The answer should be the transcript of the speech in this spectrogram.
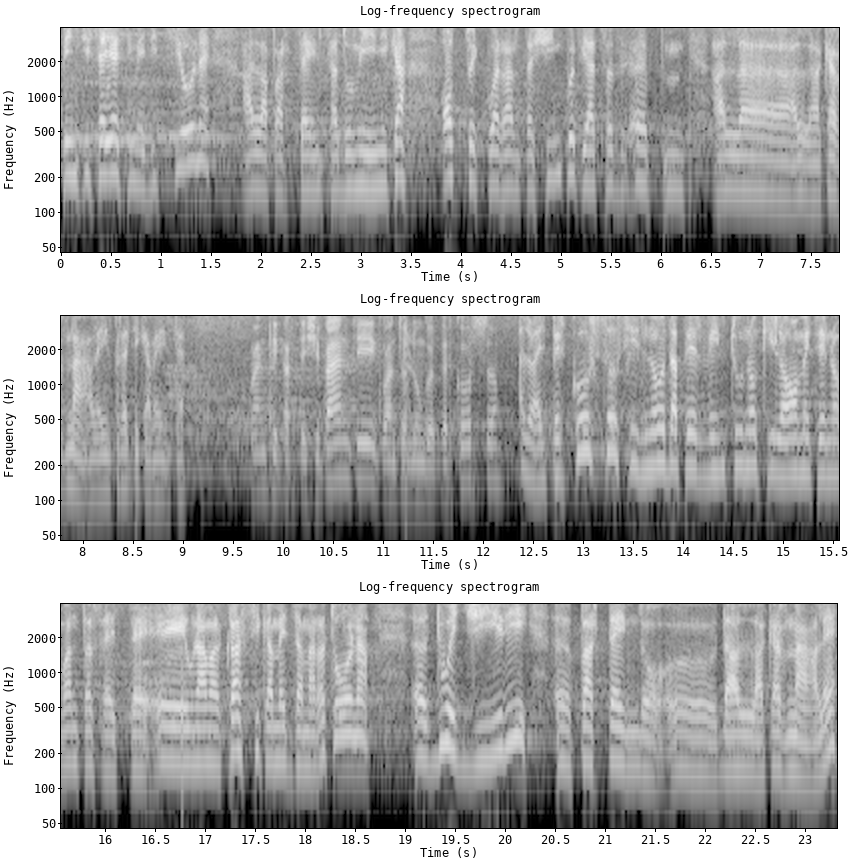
26esima edizione alla partenza domenica 8.45 piazza eh, alla, alla Carnale praticamente. Quanti partecipanti? Quanto è lungo il percorso? Allora, il percorso si snoda per 21 km e 97, è una classica mezza maratona, eh, due giri eh, partendo eh, dalla Carnale,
